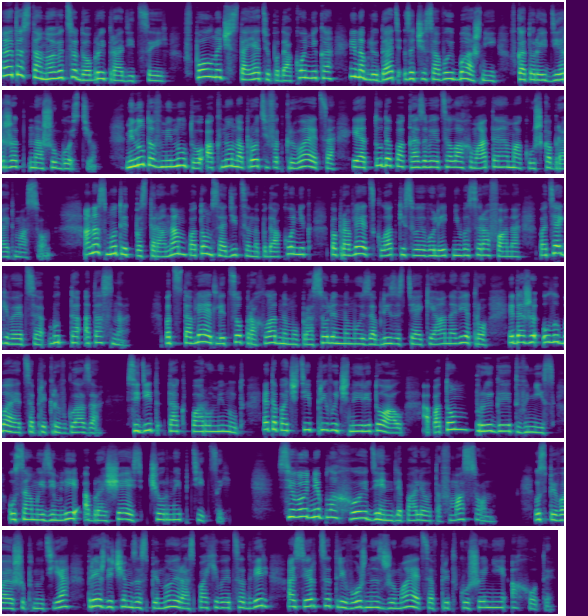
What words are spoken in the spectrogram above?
Это становится доброй традицией — в полночь стоять у подоконника и наблюдать за часовой башней, в которой держат нашу гостью. Минута в минуту окно напротив открывается, и оттуда показывается лохматая макушка Брайт Масон. Она смотрит по сторонам, потом садится на подоконник, поправляет складки своего летнего сарафана, потягивается, будто ото сна подставляет лицо прохладному, просоленному из-за близости океана ветру и даже улыбается, прикрыв глаза. Сидит так пару минут, это почти привычный ритуал, а потом прыгает вниз, у самой земли обращаясь черной птицей. «Сегодня плохой день для полетов, масон», Успеваю шепнуть я, прежде чем за спиной распахивается дверь, а сердце тревожно сжимается в предвкушении охоты.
